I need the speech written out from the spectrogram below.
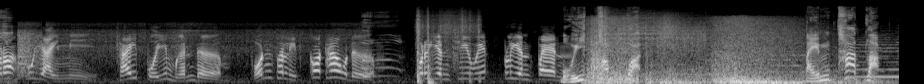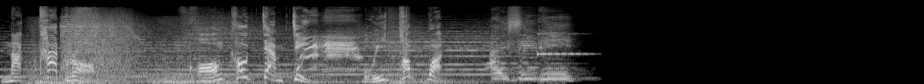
เพราะผู้ใหญ่มี ใช้ปุ๋ยเหมือนเดิม ผลผลิตก็เท่าเดิม เปลี่ยนชีวิตเปลี่ยนเป็นปุ๋ยทับวัดเต็มธาตุหลักหนักธาตุรองของเขาแจ่มจริงปุ๋ยทับวัด ICP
